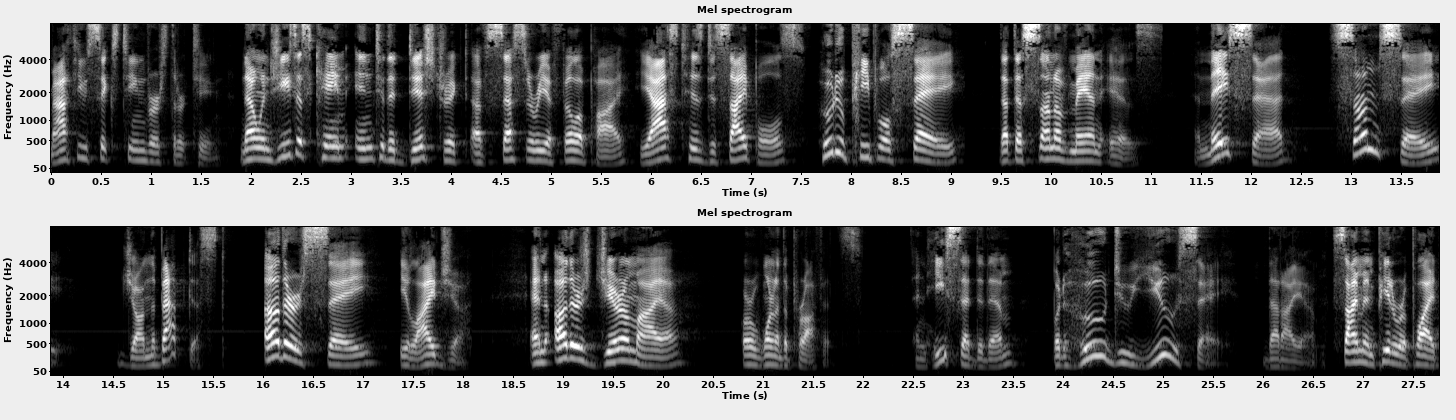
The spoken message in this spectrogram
Matthew 16, verse 13. Now, when Jesus came into the district of Caesarea Philippi, he asked his disciples, Who do people say that the Son of Man is? And they said, Some say John the Baptist, others say Elijah, and others Jeremiah or one of the prophets. And he said to them, But who do you say that I am? Simon Peter replied,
